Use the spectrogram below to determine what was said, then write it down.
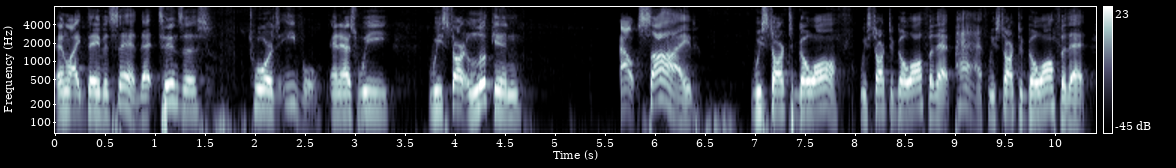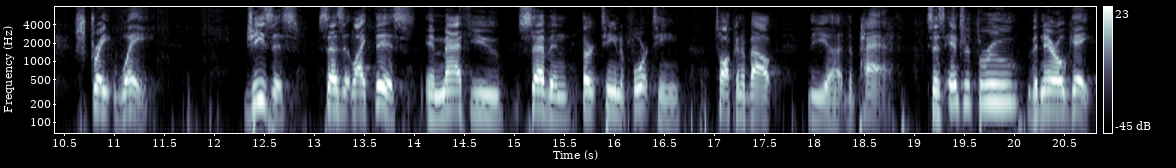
And like David said, that tends us towards evil. And as we, we start looking outside, we start to go off. We start to go off of that path. We start to go off of that straight way. Jesus says it like this in Matthew 7 13 to 14, talking about the, uh, the path. It says, Enter through the narrow gate.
